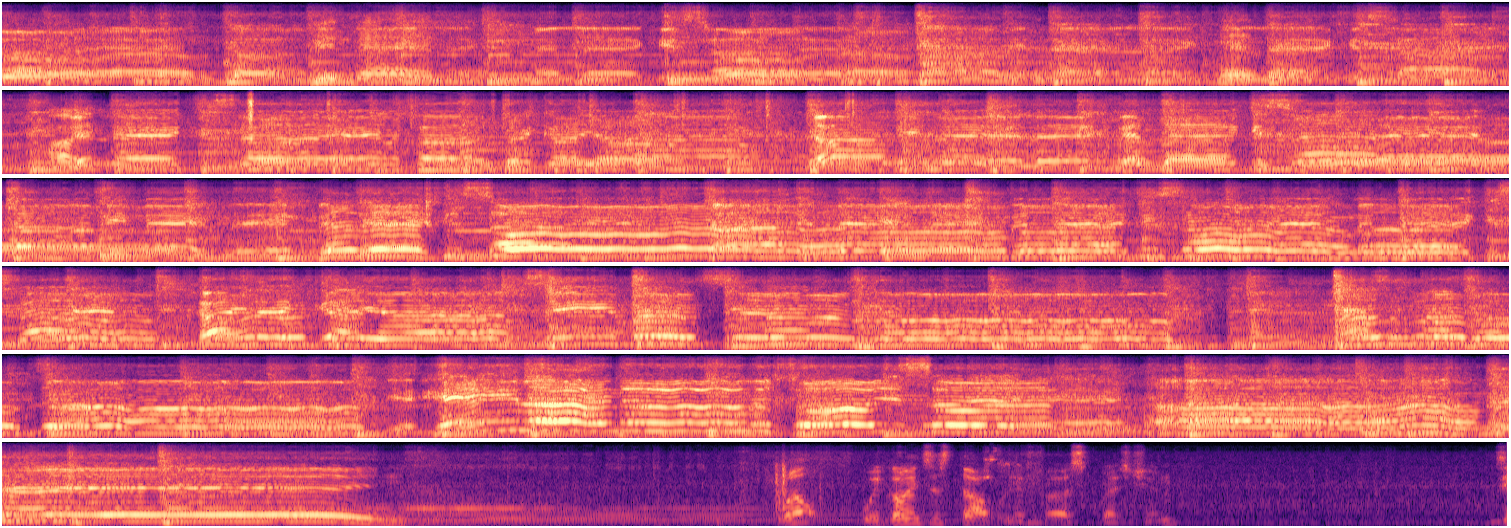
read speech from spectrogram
מלך ישראל, דוד מלך מלך ישראל, אבימלך מלך ישראל, מלך ישראל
